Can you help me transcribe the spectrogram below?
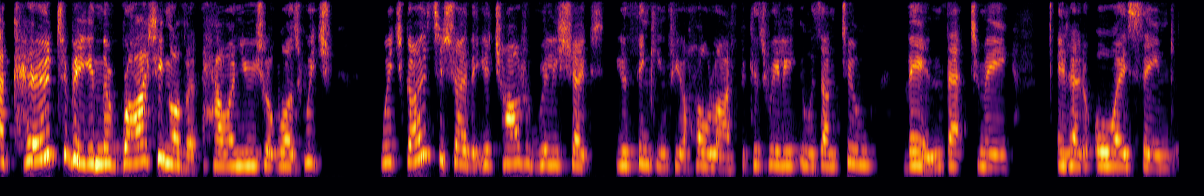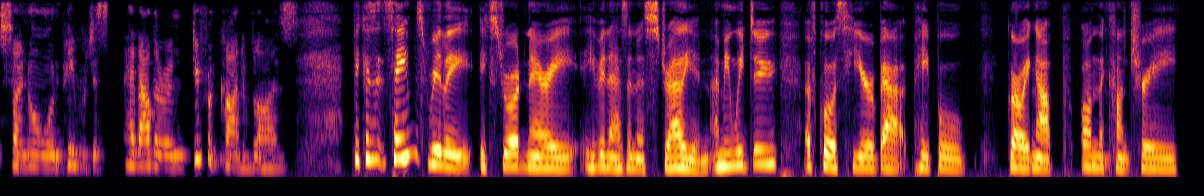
occurred to me in the writing of it how unusual it was, which which goes to show that your childhood really shapes your thinking for your whole life because really it was until then that to me it had always seemed so normal and people just had other and different kind of lives because it seems really extraordinary even as an australian i mean we do of course hear about people growing up on the country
